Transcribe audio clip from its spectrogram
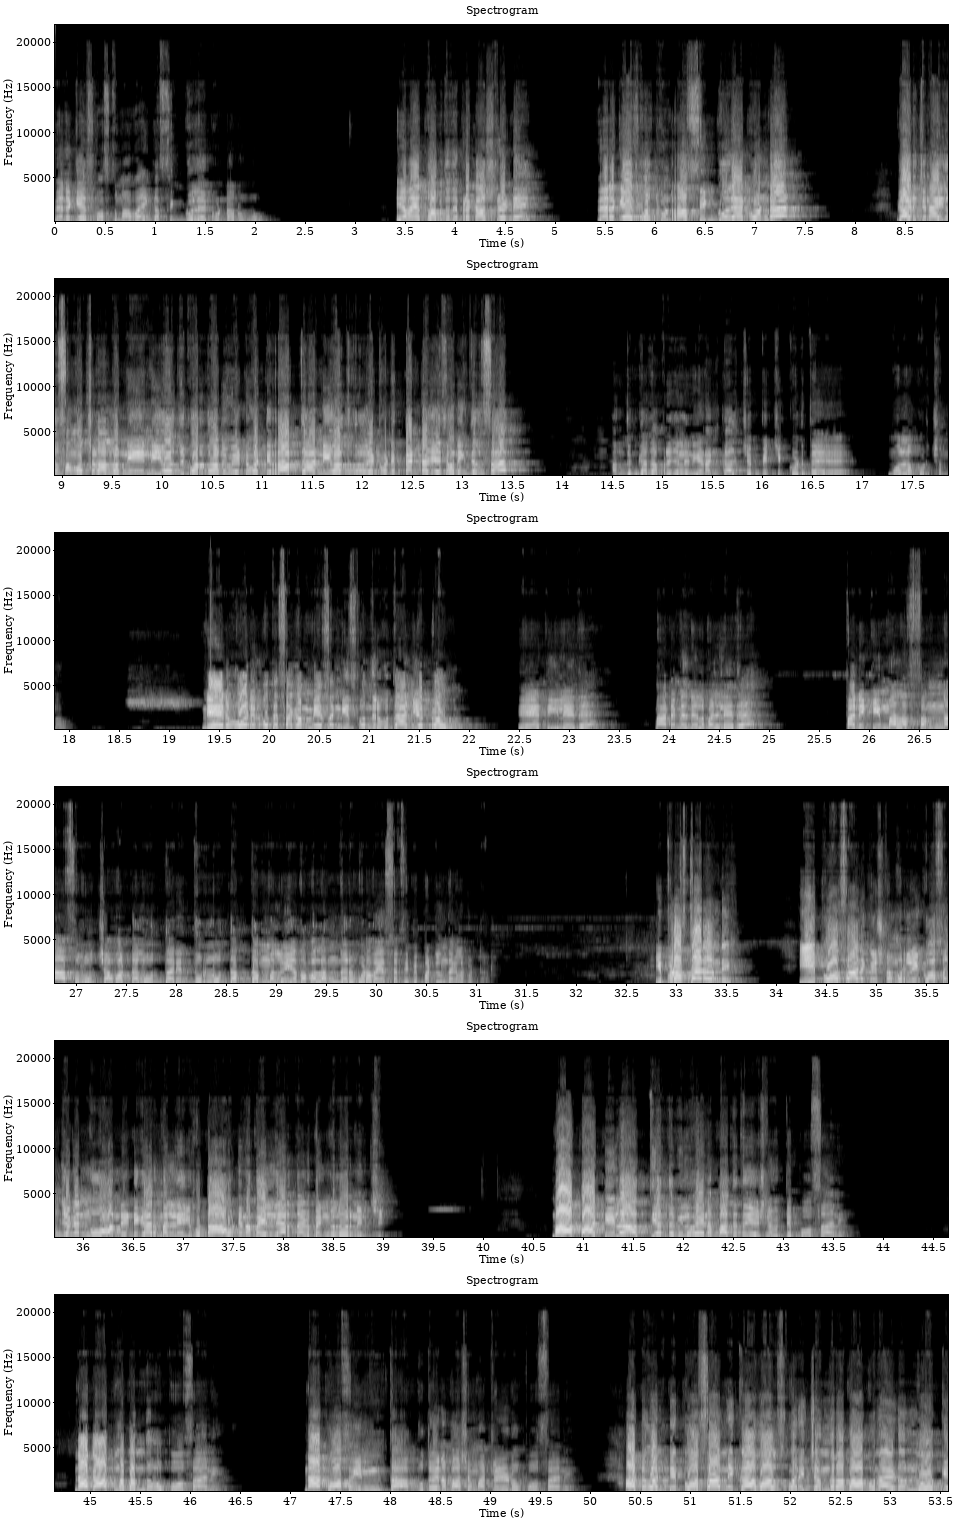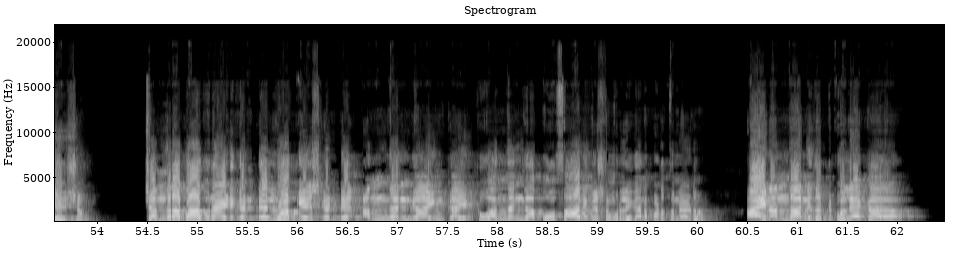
వెనకేసుకొస్తున్నావా? ఇంకా సిగ్గు లేకుండా నువ్వు. ఏమైనా తోపుతుంది ప్రకాష్ రెడ్డి? వెనకేసుకొచ్చుకుంటారా సిగ్గు లేకుండా? గడిచిన ఐదు సంవత్సరాల్లో నీ నియోజకవర్గంలో నువ్వు ఎటువంటి రాప్తా నియోజకవర్గం ఎటువంటి పెంట చేసావు నీకు తెలుసా? అందుకు కదా ప్రజలను ఎడంకాలు చెప్పించి కొడితే మొల్ల కూర్చున్నావు. నేను ఓడిపోతే సగం మీసం గీసుకొని తిరుగుతా అని చెప్పావు. ఏ తీలేదే మాట మీద నిలబడలేదే? పనికిమ్మల సన్నాసులు చవటలు దరిద్రులు దద్దమ్మలు ఎదవలందరూ కూడా వైఎస్ఆర్సీపీ పట్లను తగలబడ్డారు. ఇప్పుడు వస్తారండి. ఈ పోసాని కృష్ణమురళి కోసం జగన్మోహన్ రెడ్డి గారు మళ్ళీ హుటాహుటిన బయలుదేరతాడు బెంగళూరు నుంచి. మా పార్టీలో అత్యంత విలువైన బాధ్యత చేసిన వ్యక్తి పోసాని. నాకు ఆత్మబంధువు పోసాని. నా కోసం ఇంత అద్భుతమైన భాష మాట్లాడాడో పోసాని. అటువంటి పోసాన్ని కావాల్సుకొని చంద్రబాబు నాయుడు లోకేష్. చంద్రబాబు నాయుడు కంటే లోకేష్ కంటే అందంగా ఇంకా ఎక్కువ అందంగా పోసాని కృష్ణమురళి కనపడుతున్నాడు. ఆయన అందాన్ని తట్టుకోలేక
